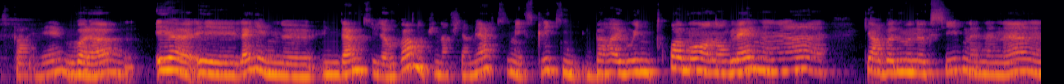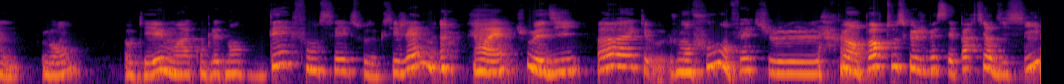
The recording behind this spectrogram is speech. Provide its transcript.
C'est pas arrivé. voilà. Et, euh, et là, il y a une, une dame qui vient me voir, donc une infirmière, qui m'explique, qui baragouine trois mots en anglais, nanana, carbone monoxyde, nanana. Bon, ok, moi complètement défoncée sous oxygène. Ouais. Je me dis, ah ouais, je m'en fous en fait, je... peu importe, tout ce que je veux, c'est partir d'ici,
